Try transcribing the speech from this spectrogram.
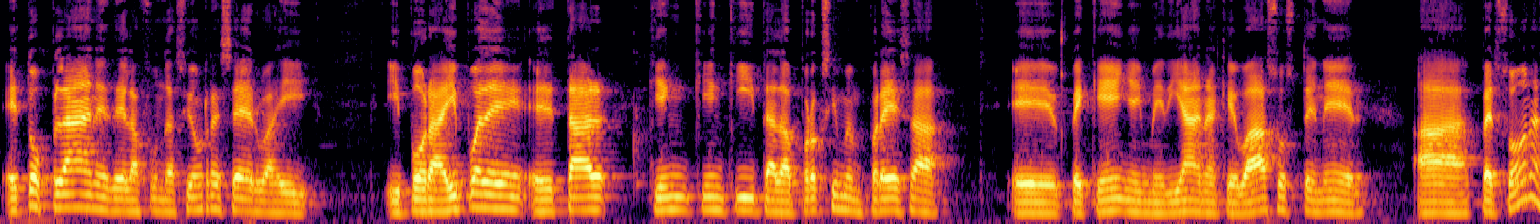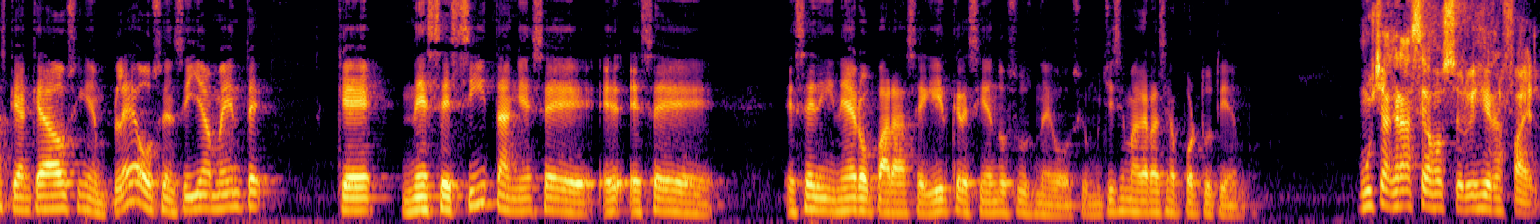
estos planes de la Fundación Reservas y, y por ahí puede estar quien, quien quita la próxima empresa eh, pequeña y mediana que va a sostener a personas que han quedado sin empleo o sencillamente que necesitan ese, e, ese, ese dinero para seguir creciendo sus negocios. Muchísimas gracias por tu tiempo. Muchas gracias José Luis y Rafael.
